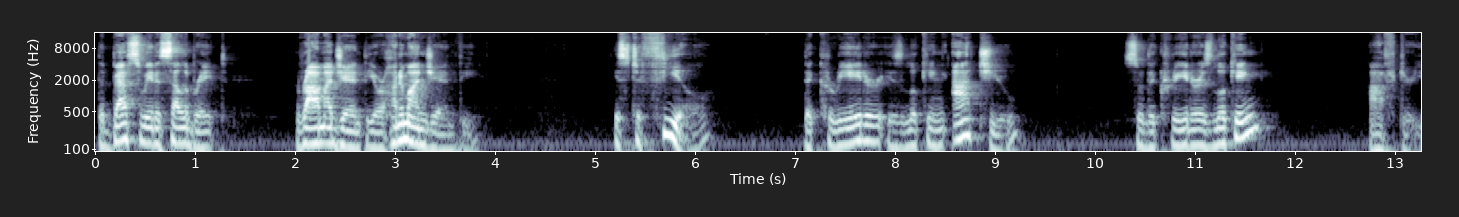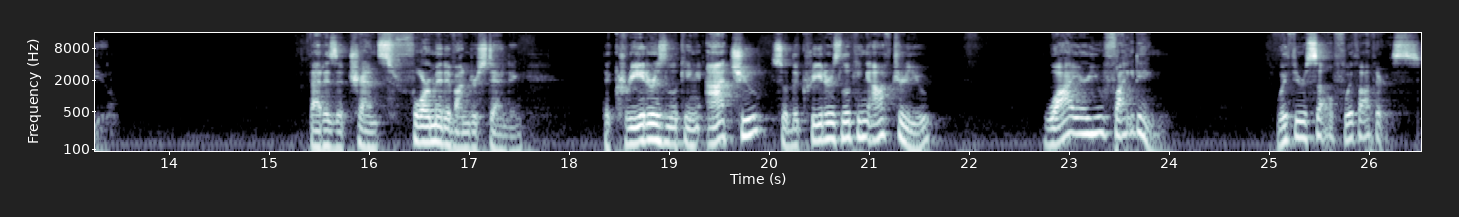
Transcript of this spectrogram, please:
The best way to celebrate Rama Jayanti or Hanuman Jayanti is to feel the Creator is looking at you so the Creator is looking after you. That is a transformative understanding. The Creator is looking at you, so the Creator is looking after you. Why are you fighting with yourself, with others?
